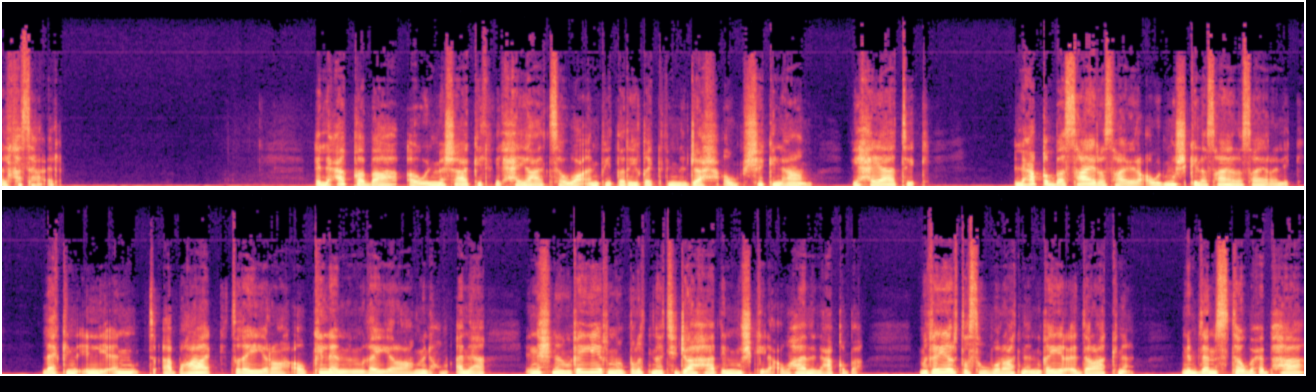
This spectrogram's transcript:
الخسائر. العقبة أو المشاكل في الحياة سواء في طريقك في النجاح أو بشكل عام في حياتك العقبة صايرة صايرة أو المشكلة صايرة صايرة لك. لكن اللي أنت أبغاك تغيره أو كلنا نغيره منهم أنا إن إحنا نغير نظرتنا تجاه هذه المشكلة أو هذه العقبة. نغير تصوراتنا نغير إدراكنا. نبدأ نستوعبها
